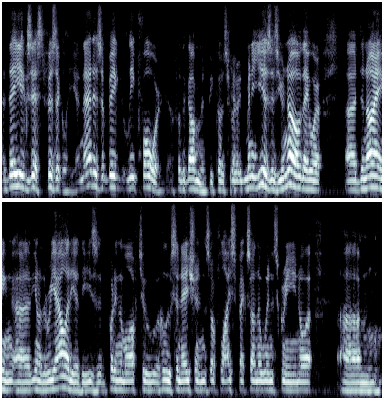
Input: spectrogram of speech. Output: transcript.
they exist physically. And that is a big leap forward for the government because for many years, as you know, they were uh, denying, uh, you know, the reality of these and putting them off to hallucinations or fly specks on the windscreen or, um,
